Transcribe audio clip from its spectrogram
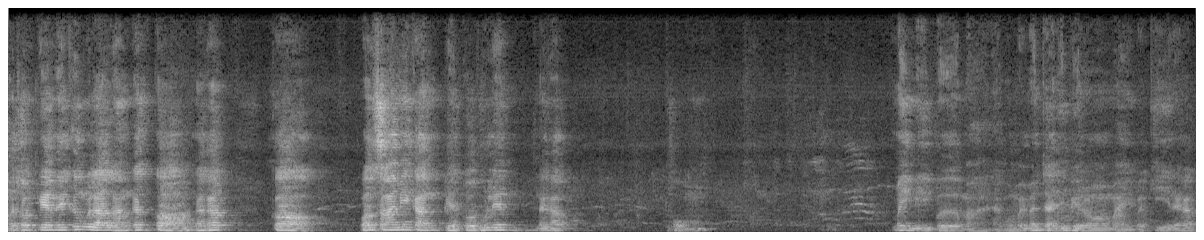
มาชมเกมในครึ่งเวลาหลังกันต่อนะครับ ก็วันซ้ายมีการเปลี่ยนตัวผู้เล่นนะครับ ผม ไม่มีเบอร์มานะผมไม่มั่นใจที่เปลี่ยนมาใหม่เมื่อกี้นะครับ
